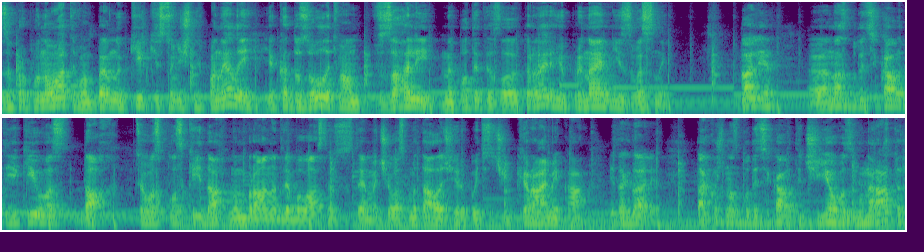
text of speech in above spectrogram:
запропонувати вам певну кількість сонячних панелей, яка дозволить вам взагалі не платити за електроенергію, принаймні з весни. Далі е, нас буде цікавити, який у вас дах. Це у вас плаский дах, мембрана для балансної системи, чи у вас металочерепиць, чи кераміка і так далі. Також нас буде цікавити, чи є у вас генератор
